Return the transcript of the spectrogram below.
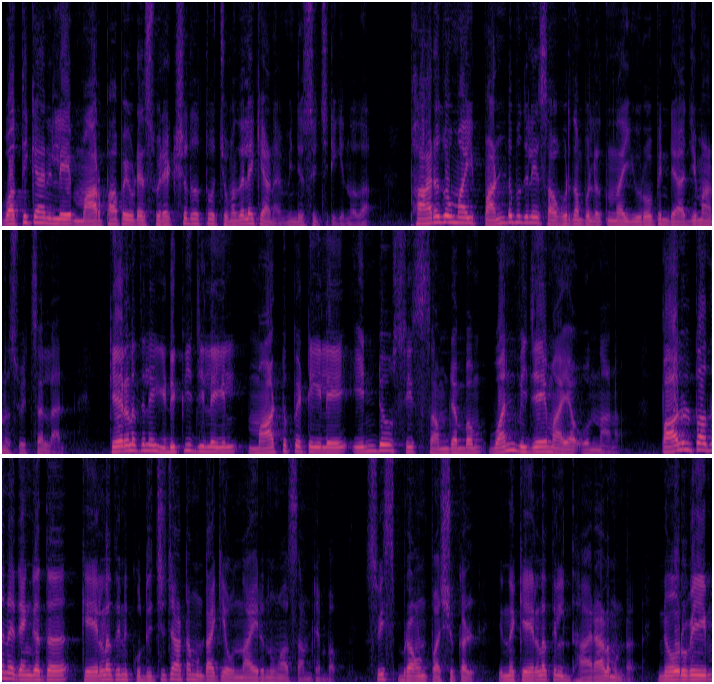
വത്തിക്കാനിലെ മാർപ്പാപ്പയുടെ സുരക്ഷിതത്വ ചുമതലയ്ക്കാണ് വിന്യസിച്ചിരിക്കുന്നത്. ഭാരതവുമായി പണ്ട് മുതലേ സൗഹൃദം പുലർത്തുന്ന യൂറോപ്യൻ രാജ്യമാണ് സ്വിറ്റ്സർലാൻഡ്. കേരളത്തിലെ ഇടുക്കി ജില്ലയിൽ മാട്ടുപ്പെട്ടിയിലെ ഇൻഡോ സിസ് സംരംഭം വൻ വിജയമായ ഒന്നാണ്. പാലുൽപാദന രംഗത്ത് കേരളത്തിന് കുതിച്ചുചാട്ടമുണ്ടാക്കിയ ഒന്നായിരുന്നു ആ സംരംഭം. സ്വിസ് ബ്രൗൺ പശുക്കൾ ഇന്ന് കേരളത്തിൽ ധാരാളമുണ്ട്. നോർവേയും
